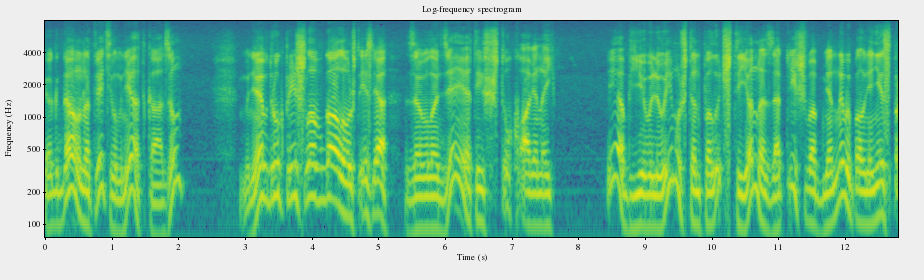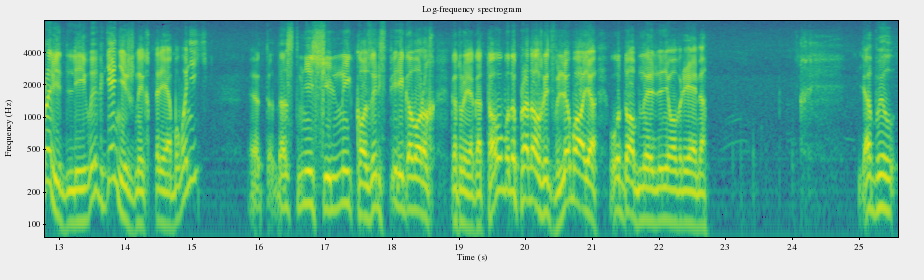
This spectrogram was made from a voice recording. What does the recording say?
когда он ответил мне отказом, мне вдруг пришло в голову, что если я завладею этой штуковиной и объявлю ему, что он получит ее назад лишь в обмен на выполнение справедливых денежных требований, это даст мне сильный козырь в переговорах, который я готов буду продолжить в любое удобное для него время. Я был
